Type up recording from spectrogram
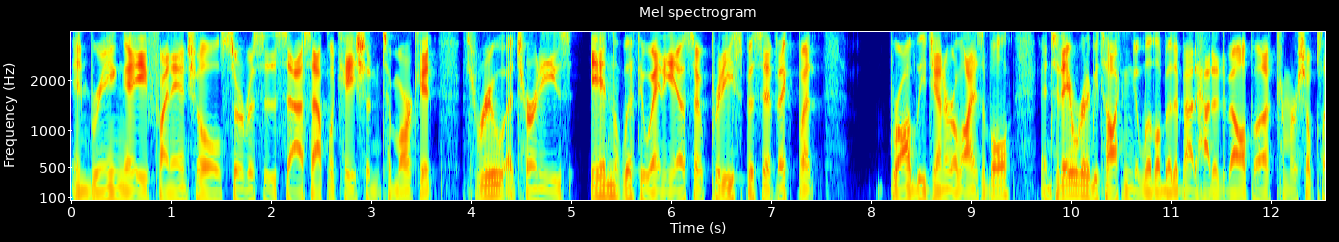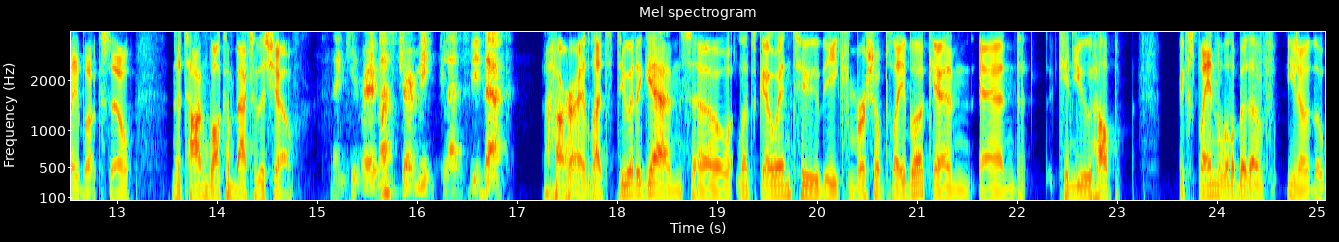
in bringing a financial services SaaS application to market through attorneys in Lithuania. So, pretty specific, but broadly generalizable. And today, we're going to be talking a little bit about how to develop a commercial playbook. So, Natan, welcome back to the show. Thank you very much, Jeremy. Glad to be back. All right, let's do it again. So let's go into the commercial playbook and and can you help explain a little bit of you know the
